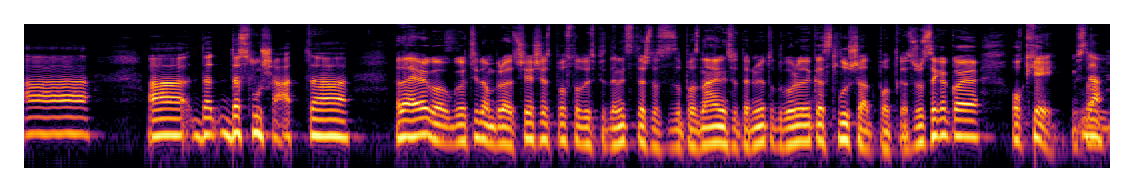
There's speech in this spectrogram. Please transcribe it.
а, а, да да слушаат. А, Да, еве го, го читам бројот. 66% од испитаниците што се запознаени со терминот одговориле дека слушаат подкаст, што секако е окей. Да. Мислам,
